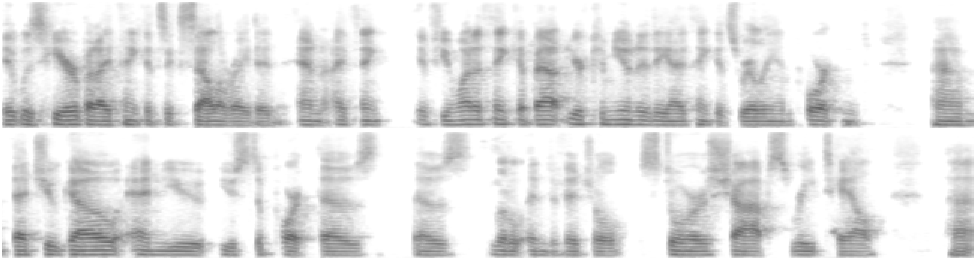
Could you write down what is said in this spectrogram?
it was here but i think it's accelerated and i think if you want to think about your community i think it's really important um, that you go and you you support those those little individual stores shops retail uh,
